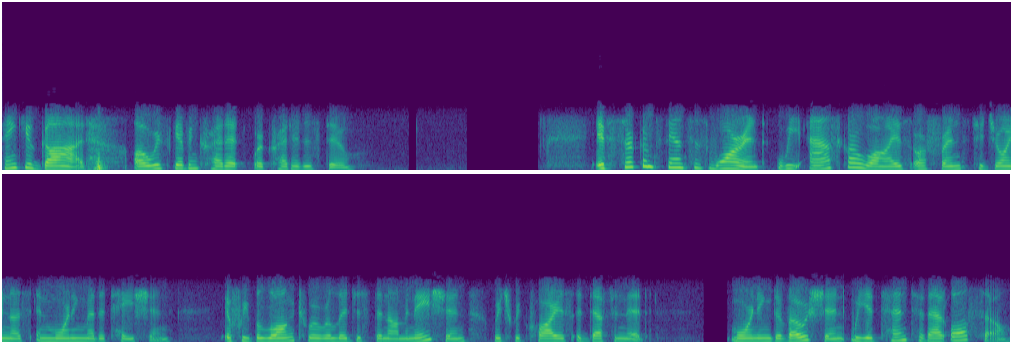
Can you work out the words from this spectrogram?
Thank you, God, always giving credit where credit is due. If circumstances warrant, we ask our wives or friends to join us in morning meditation. If we belong to a religious denomination which requires a definite morning devotion, we attend to that also.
